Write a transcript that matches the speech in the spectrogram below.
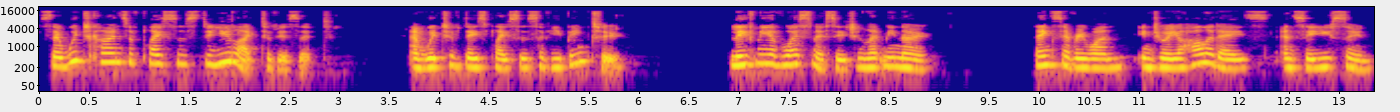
So, which kinds of places do you like to visit? And which of these places have you been to? Leave me a voice message and let me know. Thanks everyone. Enjoy your holidays and see you soon.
